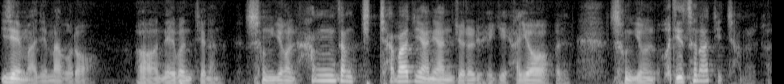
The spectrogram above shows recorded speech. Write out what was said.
이제 마지막으로 어, 네 번째는 성경을 항상 지참하지 아니한 죄를 회개하여 성경을 어디서나 지참할 것.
